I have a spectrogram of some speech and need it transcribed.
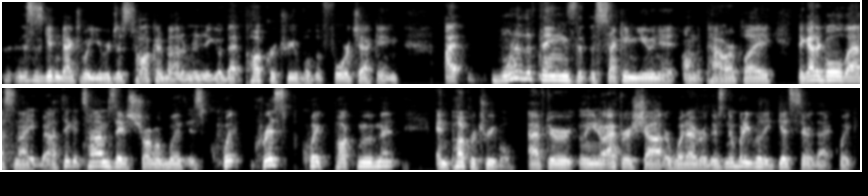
This is getting back to what you were just talking about a minute ago, that puck retrieval, the forechecking. I one of the things that the second unit on the power play, they got a goal last night, but I think at times they've struggled with is quick, crisp, quick puck movement and puck retrieval after you know after a shot or whatever. There's nobody really gets there that quick,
